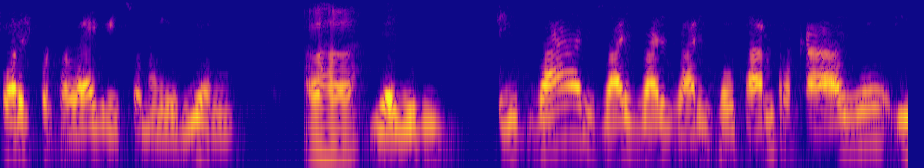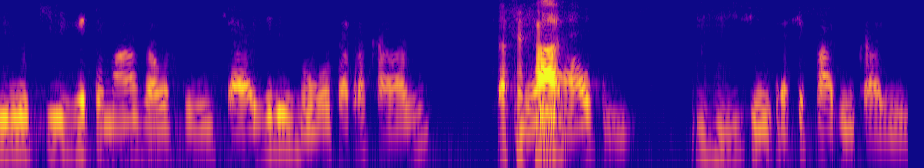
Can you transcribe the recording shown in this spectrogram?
fora de Porto Alegre, em sua maioria, né? Uhum. E aí eles tem vários, vários, vários, vários voltaram para casa e no que retomar as aulas presenciais eles vão voltar para casa. Para ser fácil? Uhum. Sim, para ser fácil no caso. Né?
